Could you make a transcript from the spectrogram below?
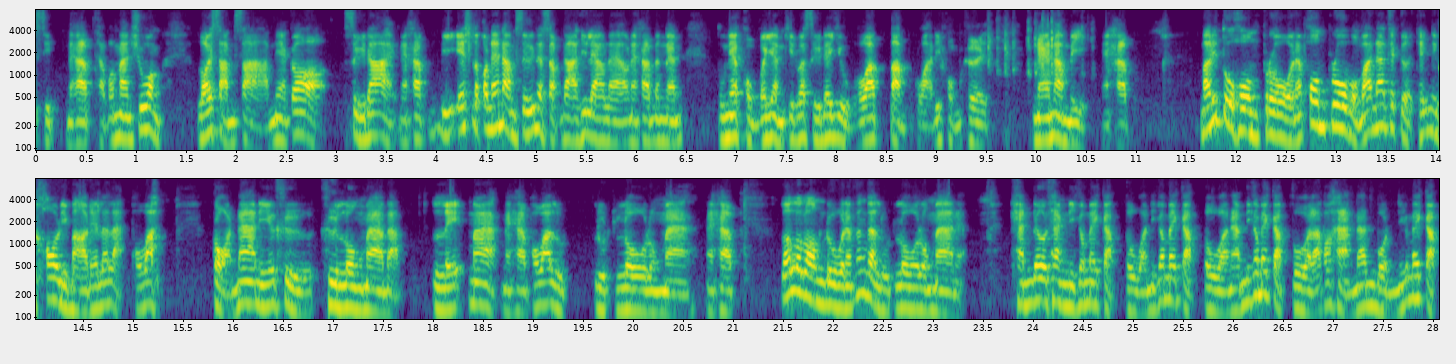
140 นะครับแถวประมาณช่วง 133 เนี่ยก็ซื้อได้นะครับ BH เราก็แนะนำซื้อในสัปดาห์ที่แล้วแล้วนะครับ ดังนั้นตรงนี้ผมก็ยังคิดว่าซื้อได้อยู่เพราะว่าต่ำกว่าที่ผมเคยแนะนำอีกนะครับ มาที่ตัว Home Pro นะ Home Pro ผมว่าน่าจะเกิดเทคนิคอลรีบาวได้แล้วแหละ เพราะว่าก่อนหน้านี้ก็คือคือลงมาแบบเละมากนะครับ เพราะว่าหลุดหลุดโลลงมานะครับ แล้วเราลองดูนะตั้งแต่หลุดโลลงมาเนี่ยแคนเดิลแท่งนี้ก็ไม่กลับตัวนี่ก็ไม่กลับตัวนะครับนี่ก็ไม่กลับตัวแล้วเพราะหางด้านบนนี่ก็ไม่กลับ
